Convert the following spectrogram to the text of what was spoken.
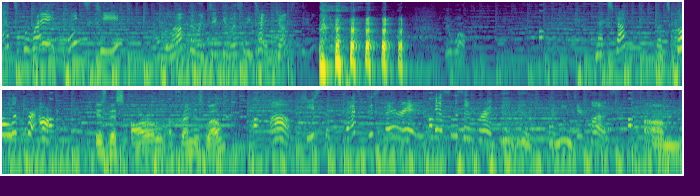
That's great. Thanks, T. I love the ridiculously tight jumpsuit. You're welcome. Next up, let's go look for R. Is this Arle a friend as well? Oh, she's the bestest there is. Just listen for a goo-goo. That means you're close. Um,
